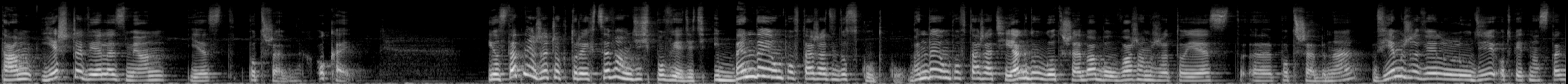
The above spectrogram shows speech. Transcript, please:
Tam jeszcze wiele zmian jest potrzebnych. Okej. Okay. I ostatnia rzecz, o której chcę Wam dziś powiedzieć, i będę ją powtarzać do skutku. Będę ją powtarzać jak długo trzeba, bo uważam, że to jest e, potrzebne. Wiem, że wielu ludzi od 15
